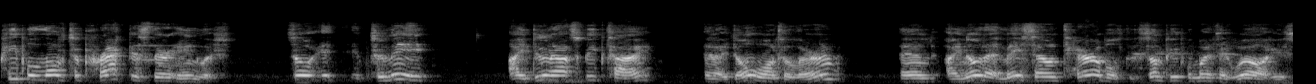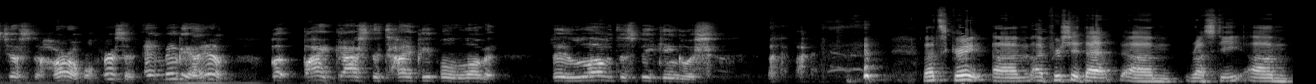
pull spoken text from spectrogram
people love to practice their English. So it, to me, I do not speak Thai and I don't want to learn. And I know that may sound terrible. Some people might think, well, he's just a horrible person. And maybe I am. But by gosh, the Thai people love it. They love to speak English. That's great. Um, I appreciate that, um, Rusty. Um,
